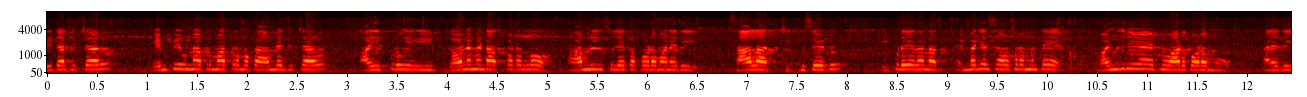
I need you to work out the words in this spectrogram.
డీటెయిల్స్ ఇచ్చారు. ఎంపీ ఉన్నప్పుడు మాత్రం ఒక అంబులెన్స్ ఇచ్చారు. అది ఇప్పుడు ఈ గవర్నమెంట్ హాస్పిటల్లో అంబులెన్స్ లేకపోవడం అనేది చాలా చిగ్గుసేటు. ఇప్పుడు ఏదైనా ఎమర్జెన్సీ అవసరం ఉంటే వన్ జీరో ఎయిట్ను వాడుకోవడము అనేది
